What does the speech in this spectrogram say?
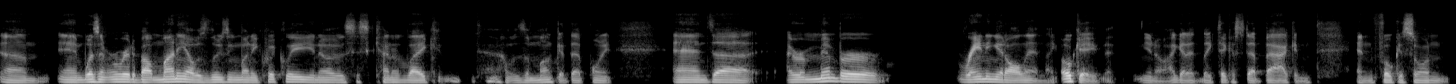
um, and wasn't worried about money. I was losing money quickly. You know, it was just kind of like I was a monk at that. And uh, I remember reining it all in like, okay, you know, I got to like take a step back and and focus on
